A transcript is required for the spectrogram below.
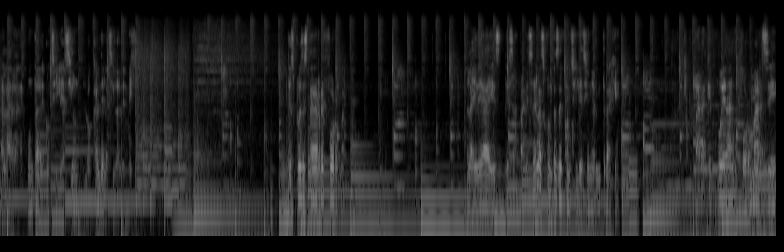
a la Junta de Conciliación Local de la Ciudad de México. Después de esta reforma, la idea es desaparecer las juntas de conciliación y arbitraje para que puedan formarse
